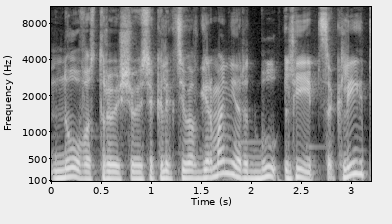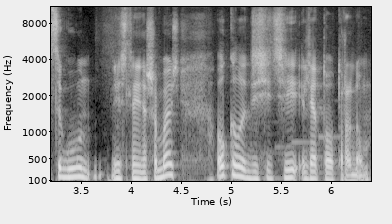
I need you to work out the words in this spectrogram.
новостроящегося коллектива в Германии Red Bull Leipzig. Лейпцигу, если я не ошибаюсь, около 10 лет от роду.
